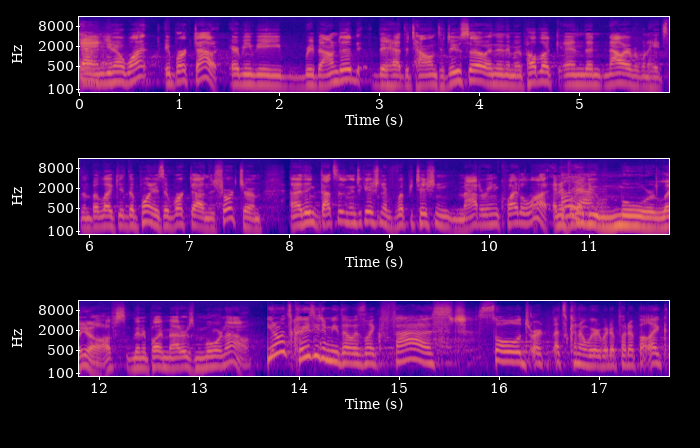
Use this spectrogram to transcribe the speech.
Yeah. And you know what? It worked out. Airbnb rebounded. They had the talent to do so, and then they went public, and then now everyone hates them. But like the point is, it worked out in the short term, and I think that's an indication of reputation mattering quite a lot. And if Oh, we're yeah. gonna do more layoffs, then it probably matters more now. You know what's crazy to me though is like Fast sold, or that's kind of a weird way to put it, but like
